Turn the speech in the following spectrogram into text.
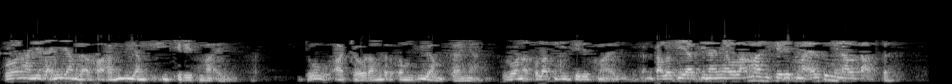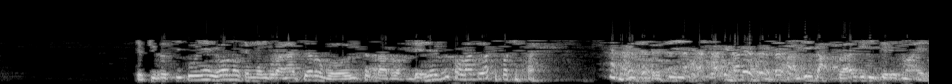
kalau nanti tadi yang nggak paham itu yang sisi Ismail. Itu ada orang tertentu yang banyak. Kalau nak sholat sisi Ismail, kan kalau keyakinannya ulama sisi Ismail itu minal kafir. Jadi resikonya ya, ono yang kurang ajar, bahwa itu terlalu. Dia itu sholat itu cepat-cepat. Jadi nanti Ka'bah jadi diri Ismail.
